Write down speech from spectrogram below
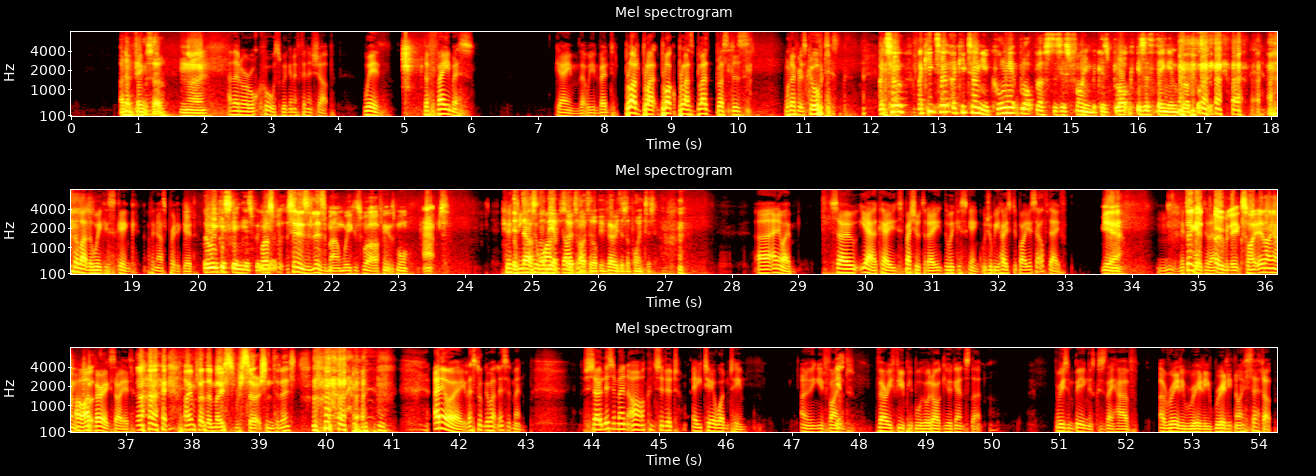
I don't think so. No. And then we're of course we're going to finish up with the famous game that we invented, Blood Bla- Block Blast Bloodbusters, whatever it's called. I tell, I keep telling, I keep telling you, calling it blockbusters is fine because block is a thing in Blood Bowl. I still like the weakest skink. I think that's pretty good. the weakest skink is pretty Well, good. sp- seeing as Lizard Man week as well, I think it's more apt. If that's not the episode title, I'll be very disappointed. Uh, anyway, so yeah, okay, special today, the weakest skink, which will be hosted by yourself, Dave. Yeah. Mm, Don't get that. overly excited. I am. Oh, I'm very excited. I am put the most research into this. Anyway, let's talk about lizardmen. So lizardmen are considered a tier one team. I think you'd find very few people who would argue against that. The reason being is because they have a really, really, really nice setup.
